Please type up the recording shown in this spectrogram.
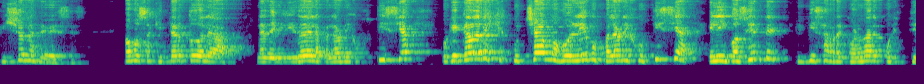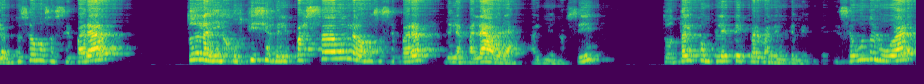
millones de veces. Vamos a quitar toda la, debilidad de la palabra injusticia, porque cada vez que escuchamos o leemos palabra injusticia, el inconsciente empieza a recordar cuestión. Entonces vamos a separar todas las injusticias del pasado, las vamos a separar de la palabra, al menos, ¿sí? Total, completa y permanentemente. En segundo lugar,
